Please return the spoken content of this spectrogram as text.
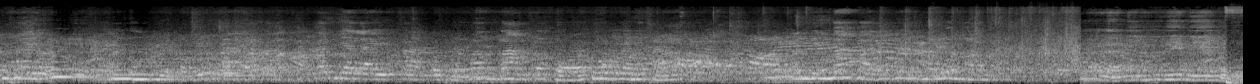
ที่ให้เกียรติและคุณเกียรติของลูกชายนะคะถ้ามีอะไรขาดตกบกพร่องบ้างก็ขอโทษด้วยนะคะ นี่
